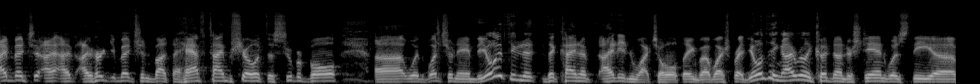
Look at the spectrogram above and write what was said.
I mentioned I, I I heard you mention about the halftime show at the Super Bowl uh, with what's her name. The only thing that, that kind of I didn't watch the whole thing, but I watched Brad. The only thing I really couldn't understand was the uh,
